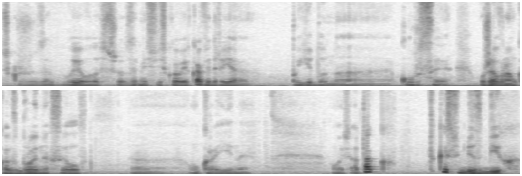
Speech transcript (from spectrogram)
ж кажу, виявилося, що замість військової кафедри я поїду на курси вже в рамках Збройних сил е, України. Ось. А так, такий собі збіг,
